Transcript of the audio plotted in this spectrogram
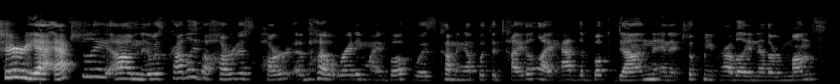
Sure. Yeah. Actually, um, it was probably the hardest part about writing my book was coming up with the title. I had the book done, and it took me probably another month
